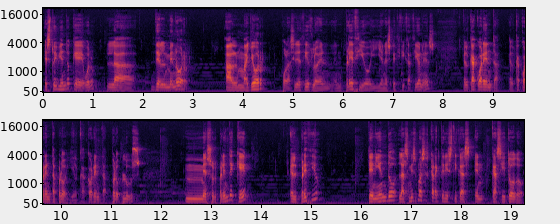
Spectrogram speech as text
estoy viendo que, bueno, la del menor al mayor, por así decirlo, en, precio y en especificaciones, el K40, el K40 Pro y el K40 Pro Plus, me sorprende que el precio, teniendo las mismas características en casi todo,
